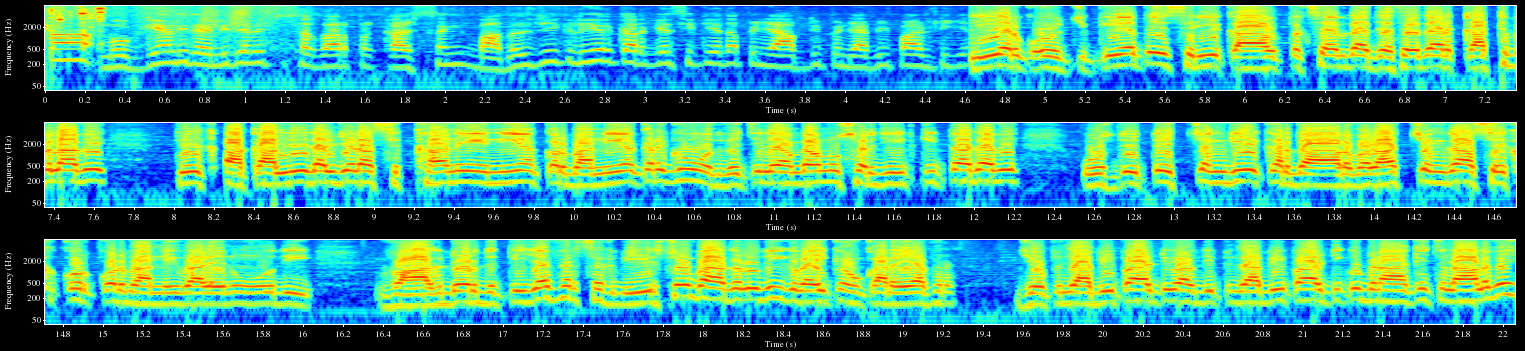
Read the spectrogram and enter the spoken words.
ਤਾਂ ਮੋਗੇ ਵਾਲੀ ਰੈਲੀ ਦੇ ਵਿੱਚ ਸਰਦਾਰ ਪ੍ਰਕਾਸ਼ ਸਿੰਘ ਬਾਦਲ ਜੀ ਕਲੀਅਰ ਕਰ ਗਏ ਸੀ ਕਿ ਇਹ ਤਾਂ ਪੰਜਾਬ ਦੀ ਪੰਜਾਬੀ ਪਾਰਟੀ ਹੈ। ਕਲੀਅਰ ਹੋ ਚੁੱਕੀ ਹੈ ਤੇ ਸ੍ਰੀ ਅਕਾਲ ਤਖਤ ਸਾਹਿਬ ਦਾ ਜਥੇਦਾਰ ਇਕੱਠ ਬੁਲਾਵੇ ਤੇ ਅਕਾਲੀ ਦਲ ਜਿਹੜਾ ਸਿੱਖਾਂ ਨੇ ਇੰਨੀਆਂ ਕੁਰਬਾਨੀਆਂ ਕਰਕੇ ਹੋਂਦ ਵਿੱਚ ਲਿਆਂਦਾ ਉਹਨੂੰ ਸਰਜੀਤ ਕੀਤਾ ਜਾਵੇ। ਉਸ ਦੇ ਉੱਤੇ ਚੰਗੇ ਕਿਰਦਾਰ ਵਾਲਾ ਚੰਗਾ ਸਿੱਖ ਕੁਰ ਕੁਰਬਾਨੀ ਵਾਲੇ ਨੂੰ ਉਹਦੀ ਵਾਗਡੋਰ ਦਿੱਤੀ ਜਾਏ ਫਿਰ ਸੁਖਬੀਰ ਸਿੰਘ ਬਾਦਲ ਉਹਦੀ ਅਗਵਾਈ ਕਿਉਂ ਕਰ ਰਿਹਾ ਫਿਰ? ਜੇ ਪੰਜਾਬੀ ਪਾਰਟੀ ਆਪਦੀ ਪੰਜਾਬੀ ਪਾਰਟੀ ਕੋ ਬਣਾ ਕੇ ਚਲਾ ਲਵੇ?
